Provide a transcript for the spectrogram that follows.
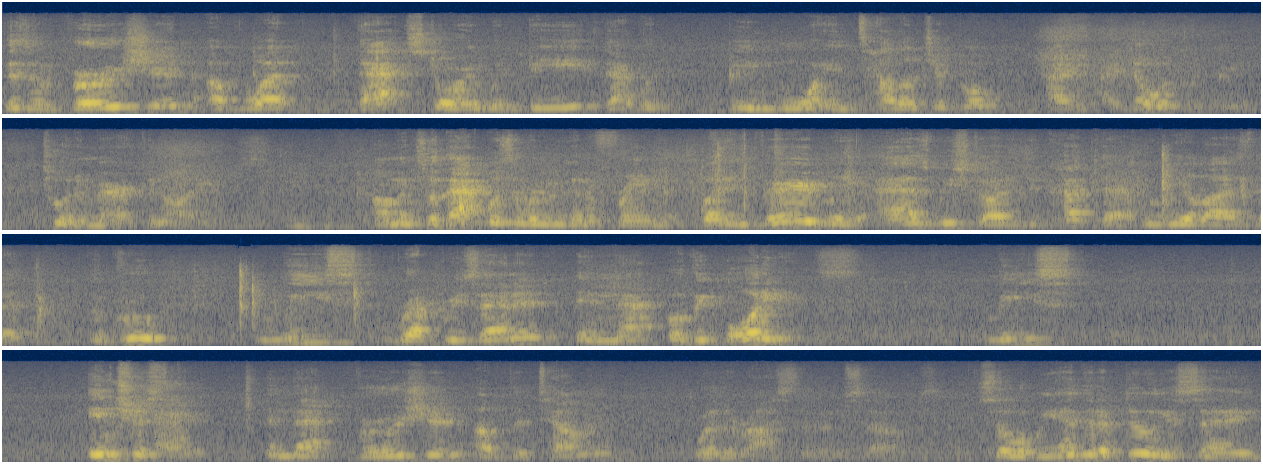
There's a version of what that story would be that would be more intelligible, I, I know it would be, to an American audience. Um, and so that was the way we were going to frame it. But invariably, as we started to cut that, we realized that the group least represented in that, or the audience least interested in that version of the telling were the Rasta themselves. So what we ended up doing is saying,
